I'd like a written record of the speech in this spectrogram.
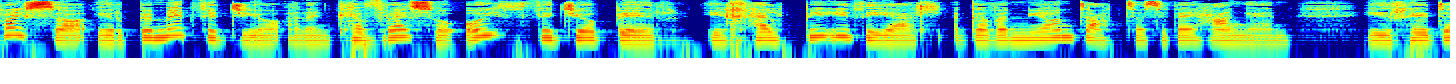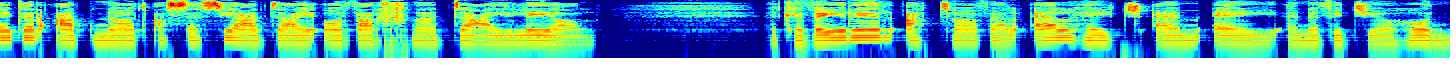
Croeso i'r bumed fideo yn ein cyfres o 8 fideo byr i'ch helpu i ddeall y gofynion data sydd ei hangen i rhedeg yr adnodd asesiadau o'r farchnad dau leol. Y cyfeirir ato fel LHMA yn y fideo hwn.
